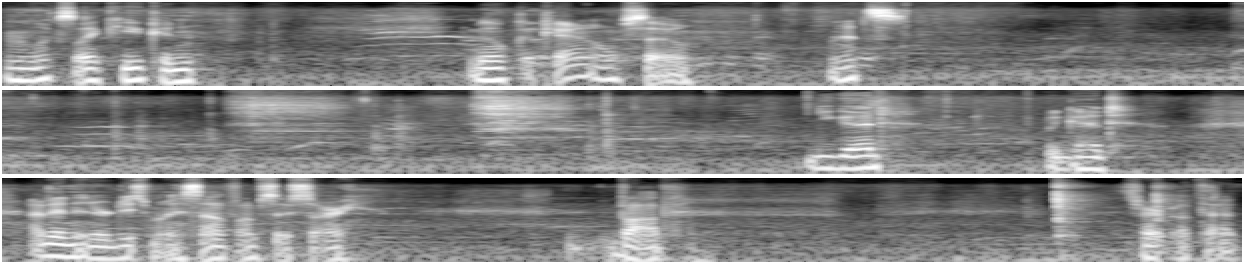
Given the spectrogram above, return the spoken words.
And it looks like you can milk a cow, so that's You good? We good? I didn't introduce myself. I'm so sorry. Bob. Sorry about that.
